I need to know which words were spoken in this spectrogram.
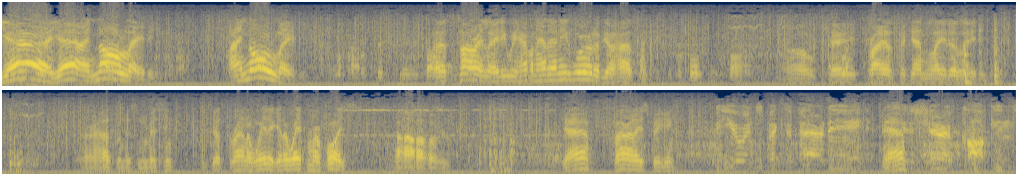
Yeah, yeah, I know, lady. I know, lady. Uh, sorry, lady, we haven't had any word of your husband. Okay, try us again later, lady. Her husband isn't missing. He just ran away to get away from her voice. Oh. Yeah, Faraday speaking. You, Inspector Faraday? Yeah? Sheriff Calkins,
